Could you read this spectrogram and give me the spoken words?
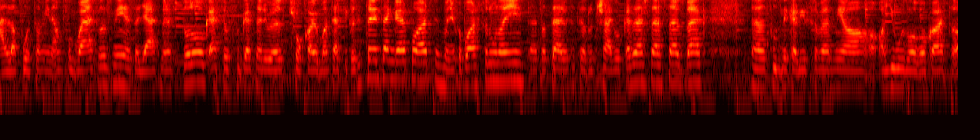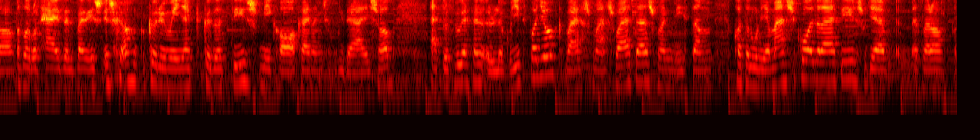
állapot, ami nem fog változni, ez egy átmeneti dolog. Ettől függetlenül sokkal jobban tetszik az itteni tengerpart, mint mondjuk a barcelonai, tehát a természeti adottságok ezerszer szebbek. Tudni kell észrevenni a, a jó dolgokat az adott helyzetben és, és a körülmények között is, még ha akár nem is az ideálisabb. Ettől függetlenül örülök, hogy itt vagyok, más-más váltás, megnéztem Katalónia másik oldalát is, ugye ez már a, a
